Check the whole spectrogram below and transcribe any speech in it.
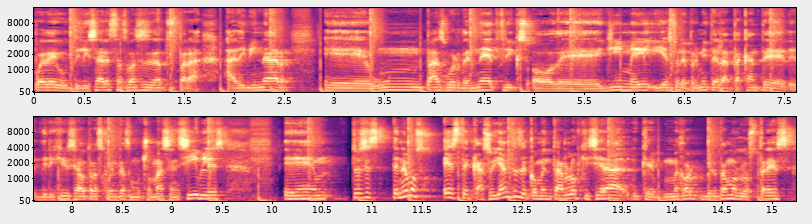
puede utilizar estas bases de datos para adivinar un password de Netflix o de Gmail y esto le permite al atacante dirigirse a otras cuentas mucho más sensibles. Entonces, tenemos este caso y antes de comentarlo, quisiera que mejor vertamos los tres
